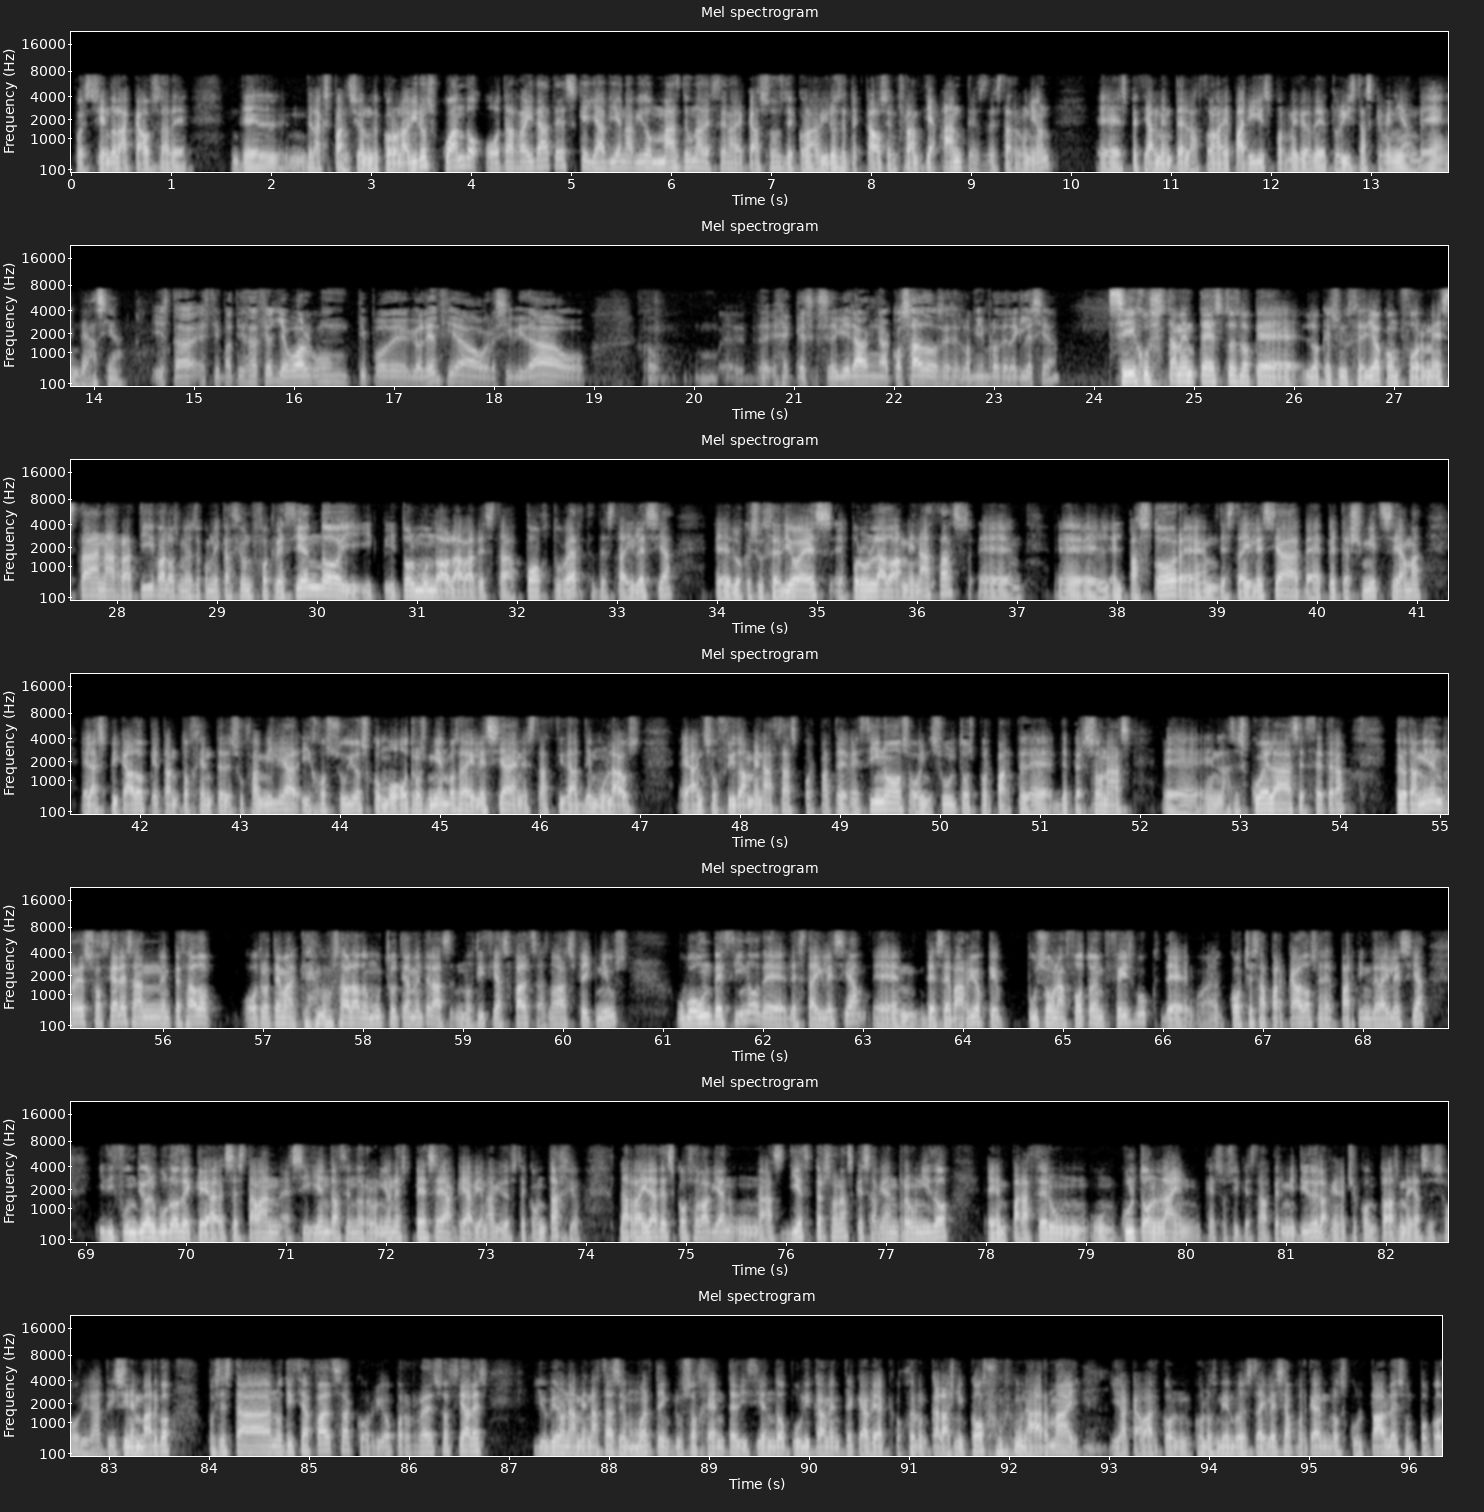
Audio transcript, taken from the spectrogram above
pues siendo la causa de, la expansión del coronavirus, cuando otra realidad es que ya habían habido más de una decena de casos de coronavirus detectados en Francia antes de esta reunión eh, especialmente en la zona de París, por medio de turistas que venían de, Asia. ¿Y esta estigmatización llevó a algún tipo de violencia o agresividad o, que se vieran acosados los miembros de la Iglesia? Sí, justamente esto es lo que, lo que sucedió. Conforme esta narrativa, los medios de comunicación fue creciendo y, todo el mundo hablaba de esta porte ouverte, de esta iglesia, eh, lo que sucedió es, eh, por un lado, amenazas eh, el, pastor de esta iglesia, Peter Schmidt se llama, él ha explicado que tanto gente de su familia, hijos suyos, como otros miembros de la iglesia en esta ciudad de Mulaus han sufrido amenazas por parte de vecinos o insultos por parte de, personas en las escuelas, etcétera. Pero también en redes sociales han empezado otro tema que hemos hablado mucho últimamente, las noticias falsas, ¿no? las fake news. Hubo un vecino de, de esta iglesia, de ese barrio, que puso una foto en Facebook de coches aparcados en el parking de la iglesia y difundió el bulo de que eh, se estaban eh, siguiendo haciendo reuniones pese a que habían habido este contagio. La realidad es que solo habían unas 10 personas que se habían reunido em, para hacer un, un, culto online, que eso sí que estaba permitido y lo habían hecho con todas las medidas de seguridad. Y sin embargo, pues esta noticia falsa corrió por redes sociales y hubieron amenazas de muerte, incluso gente diciendo públicamente que había que coger un Kalashnikov, una arma y, mm. acabar con, los miembros de esta iglesia porque eran los culpables un poco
